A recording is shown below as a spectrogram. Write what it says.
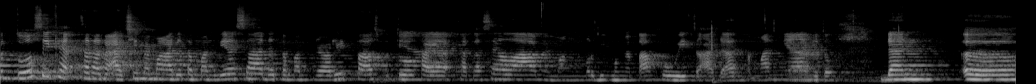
betul sih kayak kata Aci memang ada teman biasa, ada teman prioritas, betul Iya. kayak kata Sela memang lebih mengetahui keadaan temannya Iya. gitu. Dan eh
